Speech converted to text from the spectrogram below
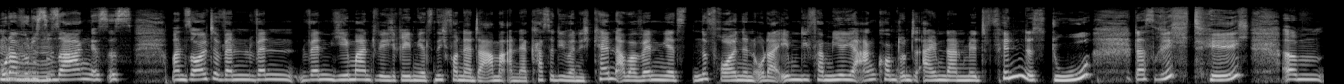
Oder würdest mhm. du sagen, es ist, man sollte, wenn, wenn, wenn jemand, wir reden jetzt nicht von der Dame an der Kasse, die wir nicht kennen, aber wenn jetzt eine Freundin oder eben die Familie ankommt und einem dann mit, findest du das richtig, ähm,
